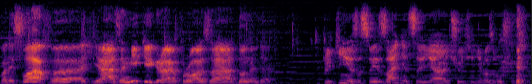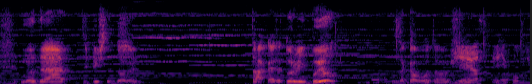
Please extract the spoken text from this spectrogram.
Болеслав, э, я за Микки играю, про за Дональда. Ты прикинь, из-за своей задницы я чуть и не разрушился. Ну да, типичный Дональд. Так, а этот уровень был за кого-то вообще? Нет, я не помню.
